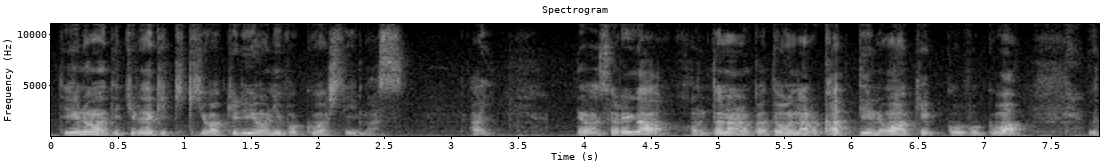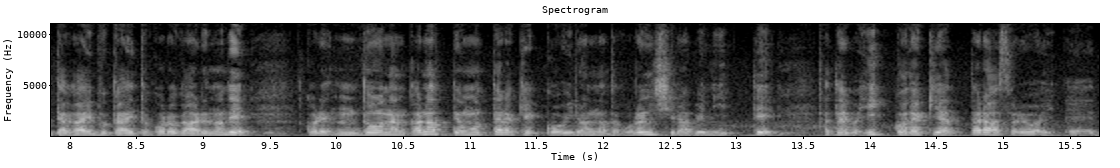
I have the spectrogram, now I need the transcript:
っていうのはできるだけ聞き分けるように僕はしています。はい、でもそれが本当なのかどうなのかっていうのは結構僕は疑い深いところがあるのでこれ、うん、どうなんかなって思ったら結構いろんなところに調べに行って例えば1個だけやったらそれは、えー、っ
